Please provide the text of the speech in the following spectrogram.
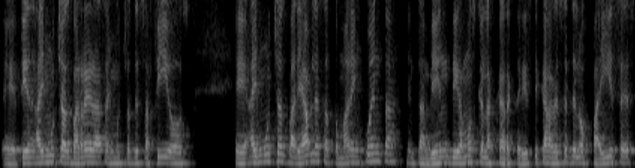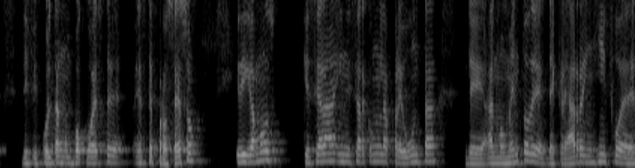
Eh, tiene, hay muchas barreras, hay muchos desafíos, eh, hay muchas variables a tomar en cuenta. También digamos que las características a veces de los países dificultan un poco este, este proceso. Y digamos, quisiera iniciar con la pregunta de al momento de, de crear Rengifo, de,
